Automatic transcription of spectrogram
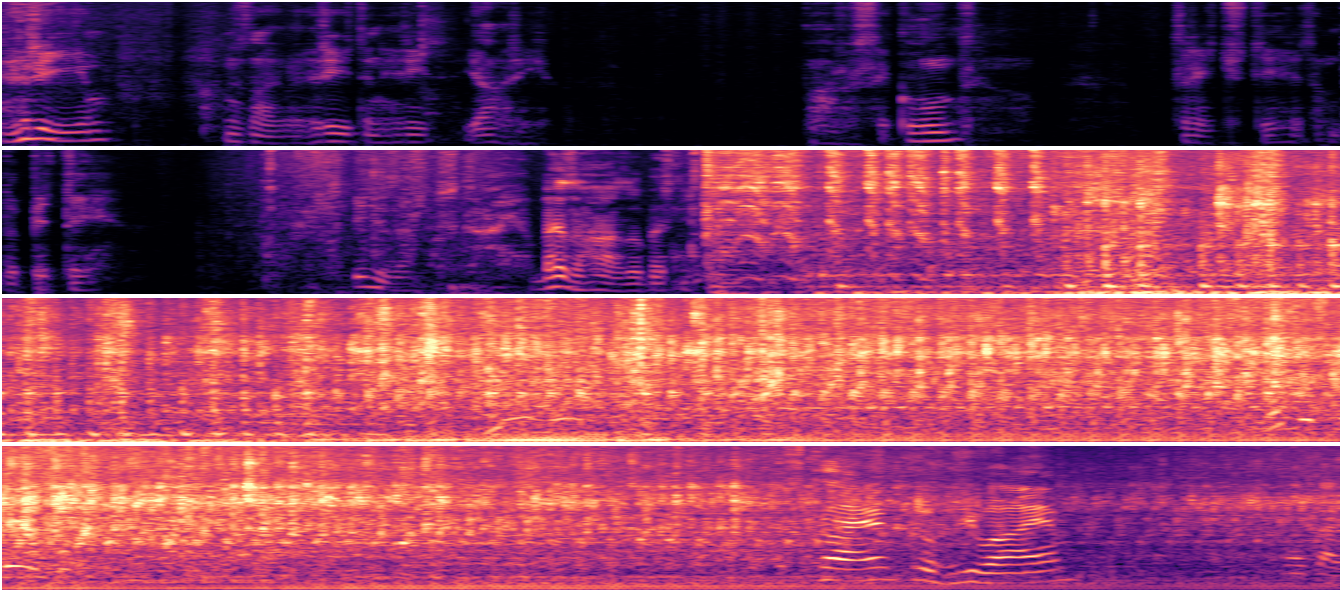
Гріємо. Не знаю, ви грієте, не грієте, я грію. Пару секунд. 3-4 там до 5. І запускаю. Без газу, без нічого. Запускаємо, прогріваємо. Отак.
